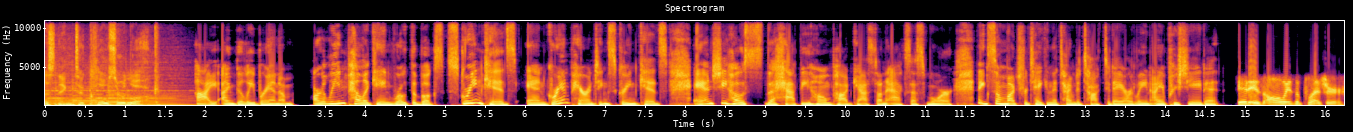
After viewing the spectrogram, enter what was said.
listening to Closer Look. Hi, I'm Billy Branham. Arlene Pellicane wrote the books Screen Kids and Grandparenting Screen Kids, and she hosts the Happy Home podcast on Access More. Thanks so much for taking the time to talk today, Arlene. I appreciate it. It is always a pleasure.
